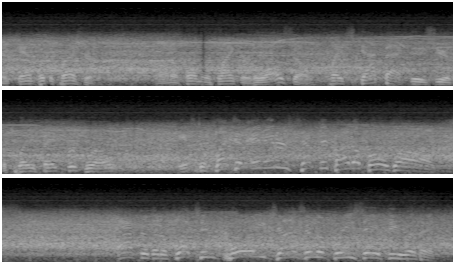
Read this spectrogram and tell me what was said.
They can't put the pressure on a former flanker who also played scat back this year. The play fake for Groh. It's deflected and intercepted by the Bulldogs. After the deflection, Corey Johnson, the free safety with it.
